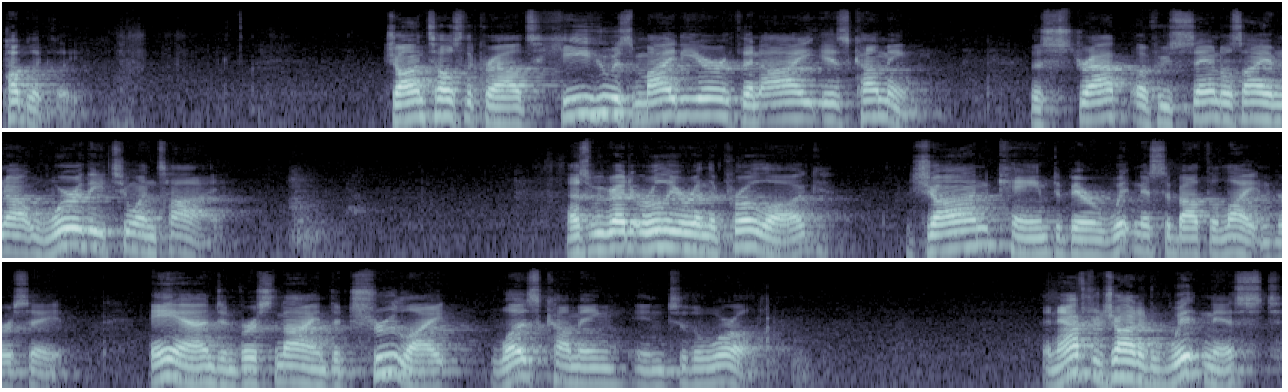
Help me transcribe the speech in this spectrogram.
publicly. John tells the crowds, He who is mightier than I is coming, the strap of whose sandals I am not worthy to untie. As we read earlier in the prologue, John came to bear witness about the light in verse 8. And in verse 9, the true light was coming into the world. And after John had witnessed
